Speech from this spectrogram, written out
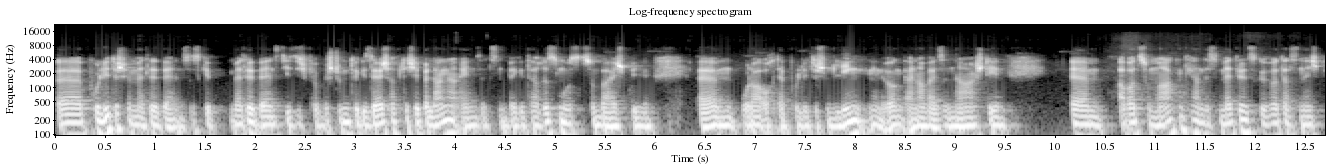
äh, politische Metal-Bands. Es gibt Metal-Bands, die sich für bestimmte gesellschaftliche Belange einsetzen, Vegetarismus zum Beispiel, ähm, oder auch der politischen Linken in irgendeiner Weise nahestehen. Ähm, aber zum Markenkern des Metals gehört das nicht.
